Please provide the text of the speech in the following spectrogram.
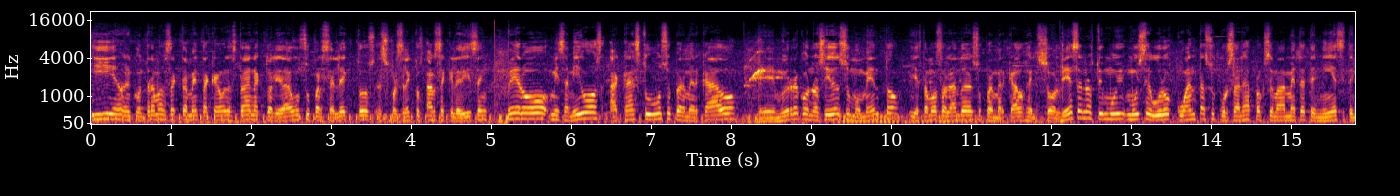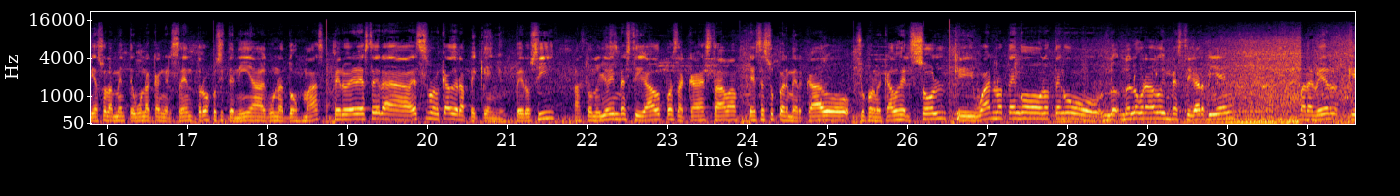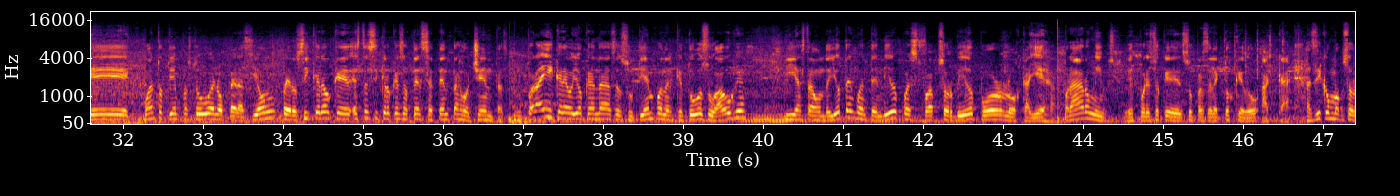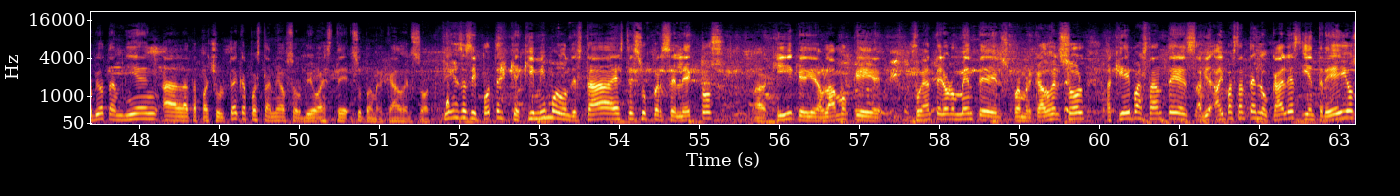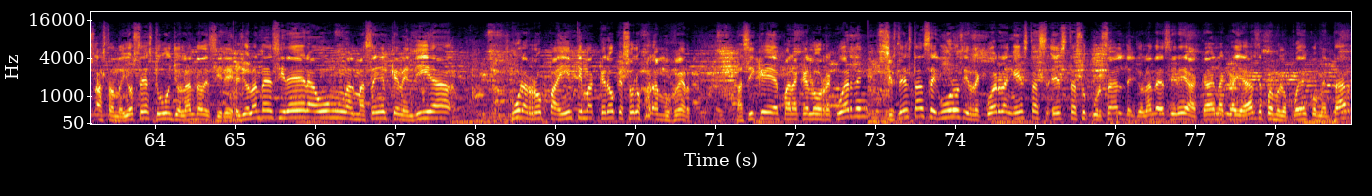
y encontramos exactamente acá donde está en actualidad un Super Selectos, el Super Selectos Arce que le dicen. Pero mis amigos, acá estuvo un supermercado eh, muy reconocido en su momento y estamos hablando del supermercado El Sol. De ese no estoy muy, muy seguro cuántas sucursales aproximadamente tenía, si tenía solamente una acá en el centro o si tenía algunas dos más. Pero este, era, este supermercado era pequeño, pero sí, hasta donde yo he investigado, pues acá estaba ese supermercado, supermercado El Sol, que igual no tengo, no tengo, no he logrado investigar bien para ver qué cuánto tiempo estuvo en operación, pero sí creo que este sí creo que es hotel 70 80 Por ahí creo yo que anda hace su tiempo en el que tuvo su auge y hasta donde yo tengo entendido pues fue absorbido por los Calleja. Compraron y es por eso que Super Selectos quedó acá. Así como absorbió también a la Tapachulteca pues también absorbió a este supermercado del Sol. Fíjense hipotes que aquí mismo donde está este Super Selectos aquí que hablamos que fue anteriormente el supermercado del Sol. Aquí hay bastantes, hay bastantes locales y entre ellos, hasta donde yo sé, estuvo en Yolanda de Cire. El Yolanda de Cire era un almacén el que vendía pura ropa íntima, creo que solo para mujer. Así que para que lo recuerden, si ustedes están seguros y recuerdan esta, esta sucursal del Yolanda de Cire acá en la calle Arce, pues me lo pueden comentar.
